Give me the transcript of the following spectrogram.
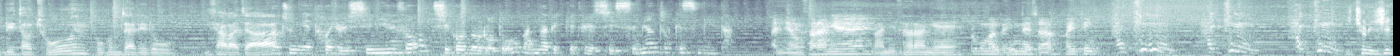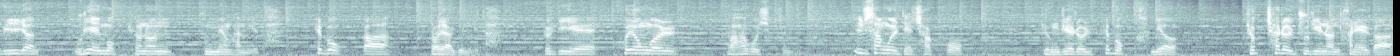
우리 더 좋은 보금자리로 이사가자 나중에 더 열심히 해서 직원으로도 만나 뵙게 될 수 있으면 좋겠습니다. 안녕 사랑해 많이 사랑해 조금만 더 힘내자 파이팅! 파이팅! 파이팅! 파이팅! 2021년 우리의 목표는 분명합니다 회복과 도약입니다. 거기에 포용을 더하고 싶습니다. 일상을 되찾고 경제를 회복하며 격차를 줄이는 한 해가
